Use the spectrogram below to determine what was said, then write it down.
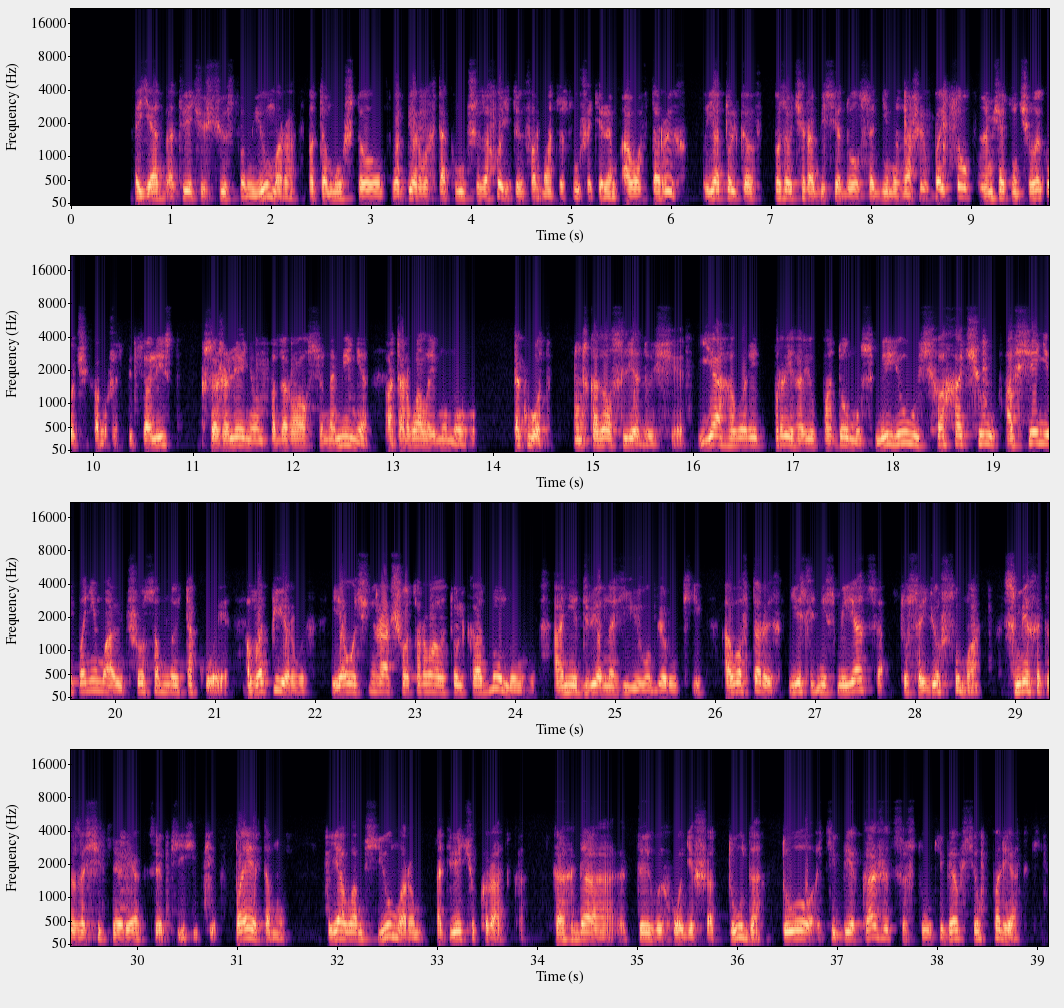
Я отвечу с чувством юмора, потому что, во-первых, так лучше заходит информация слушателям, а во-вторых, я только позавчера беседовал с одним из наших бойцов, замечательный человек, очень хороший специалист. К сожалению, он подорвался на мине, оторвало ему ногу. Так вот, он сказал следующее. Я, говорит, прыгаю по дому, смеюсь, хохочу, а все не понимают, что со мной такое. Во-первых, я очень рад, что оторвала только одну ногу, а не две ноги и обе руки. А во-вторых, если не смеяться, то сойдешь с ума. Смех – это защитная реакция психики. Поэтому я вам с юмором отвечу кратко. Когда ты выходишь оттуда, то тебе кажется, что у тебя все в порядке.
